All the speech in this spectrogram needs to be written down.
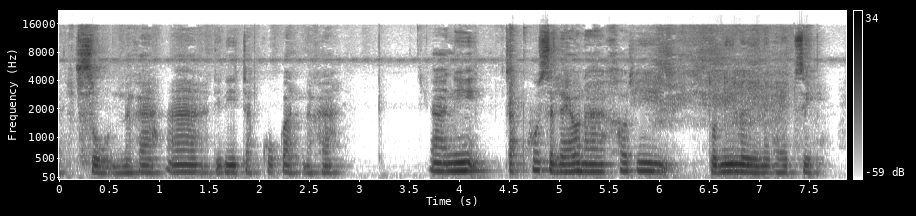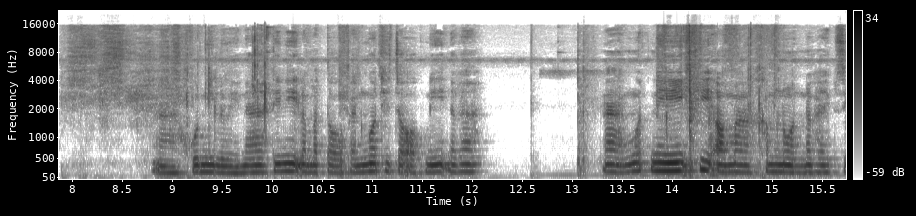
ดศูนย์นะคะ อ่า ทีนี้จับคู่ก่อนนะคะ อันนี้จับคู่เสร็จแล้วนะ เข้าที่ตัวนี้เลยนะคะ F4 อ่าคู่นี้เลยนะ ที่นี่เรามาต่อกันงวดที่จะออกนี้นะคะ อ่างวดนี้ที่เอามาคำนวณนะคะ F4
